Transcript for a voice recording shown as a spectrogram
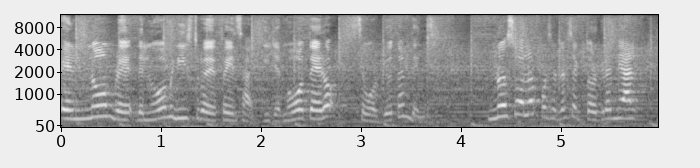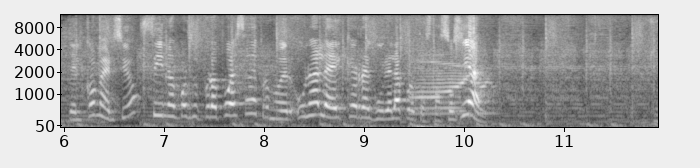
El nombre del nuevo ministro de Defensa, Guillermo Botero, se volvió tendencia no solo por ser del sector gremial del comercio, sino por su propuesta de promover una ley que regule la protesta social. ¿Qué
